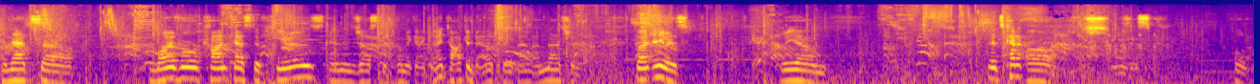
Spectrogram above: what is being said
And that's uh, Marvel Contest of Heroes and Injustice. Oh my god, can I talk and battle at the same time? I'm not sure. But anyways, we um, it's kind of oh Jesus, hold on.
